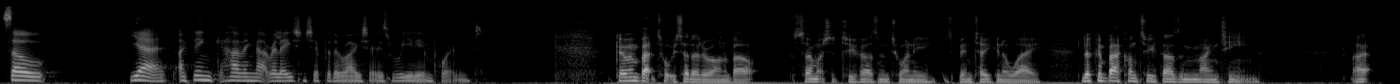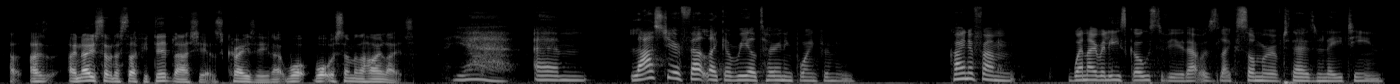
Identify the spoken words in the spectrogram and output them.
So, yeah, I think having that relationship with a writer is really important. Going back to what we said earlier on about so much of 2020 has been taken away. Looking back on 2019, I, I I know some of the stuff you did last year. It was crazy. Like what what were some of the highlights? Yeah. Um, last year felt like a real turning point for me. Kind of from when I released Ghost of You, that was like summer of 2018.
